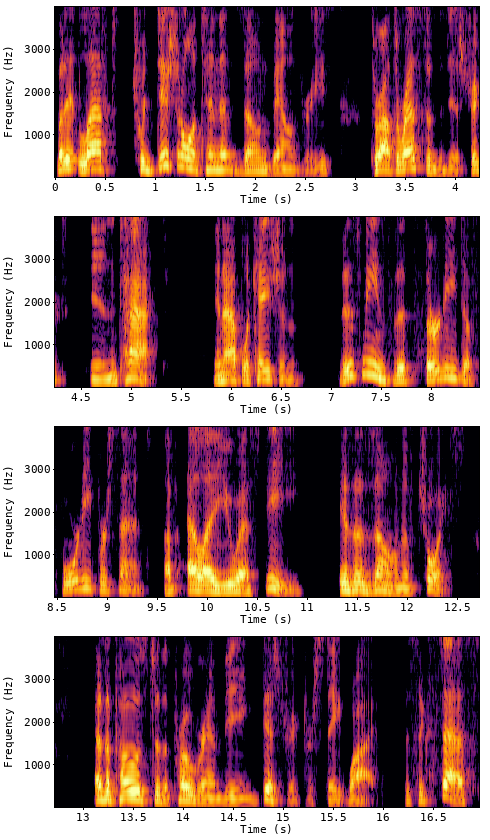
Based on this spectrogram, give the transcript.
but it left traditional attendance zone boundaries throughout the rest of the district intact. In application, this means that 30 to 40% of LAUSD is a zone of choice, as opposed to the program being district or statewide. The success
